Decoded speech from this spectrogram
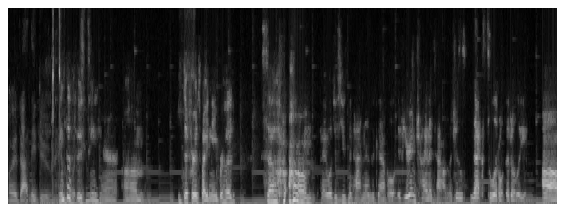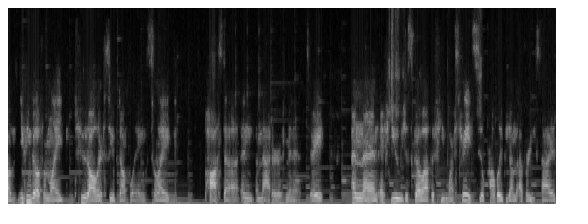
Oh, that they do. I think the food scene here um, differs by neighborhood. So, um, okay, we'll just use Manhattan as an example. If you're in Chinatown, which is next to Little Italy, um, you can go from like two dollar soup dumplings to like pasta in a matter of minutes, right? And then if you just go up a few more streets, you'll probably be on the Upper East Side,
